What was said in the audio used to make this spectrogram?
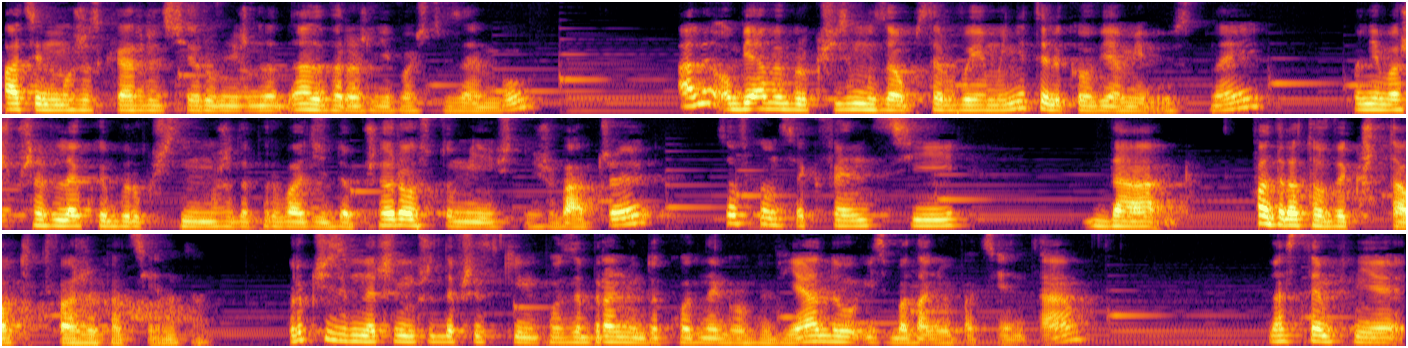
Pacjent może skarżyć się również na nadwrażliwość zębów, ale objawy bruksizmu zaobserwujemy nie tylko w jamie ustnej, ponieważ przewlekły bruksizm może doprowadzić do przerostu mięśni żwaczy, co w konsekwencji da kwadratowy kształt twarzy pacjenta. Bruksizm leczymy przede wszystkim po zebraniu dokładnego wywiadu i zbadaniu pacjenta. Następnie,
